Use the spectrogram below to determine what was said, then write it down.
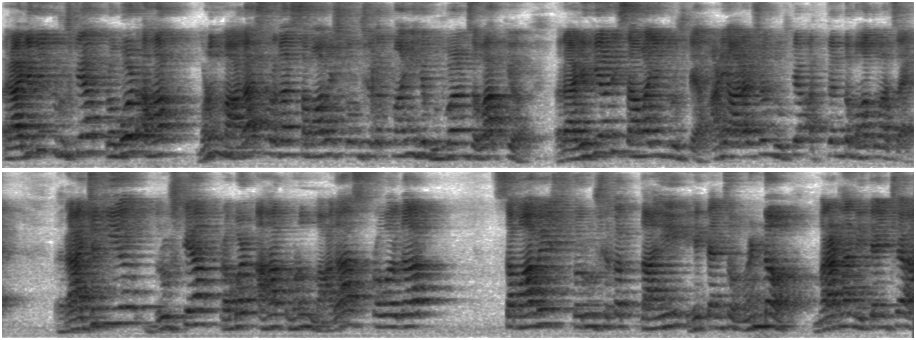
राजकीय दृष्ट्या प्रबळ आहात म्हणून मागास वर्गात समावेश करू शकत नाही हे भुजबळांचं वाक्य. राजकीय आणि सामाजिक दृष्ट्या आणि आरक्षण दृष्ट्या अत्यंत महत्वाचं आहे. राजकीय दृष्ट्या प्रबळ आहात म्हणून मागास प्रवर्गात समावेश करू शकत नाही हे त्यांचं म्हणणं. मराठा नेत्यांच्या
